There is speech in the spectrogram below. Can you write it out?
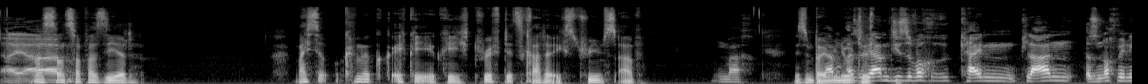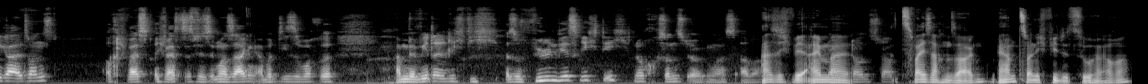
Ah ja. was ist sonst noch passiert? Weißt du, können wir, okay, okay, ich drift jetzt gerade extremst ab. Mach. Wir sind bei Wir haben, Minute, also wir haben diese Woche keinen Plan, also noch weniger als sonst. Auch ich weiß, ich weiß, dass wir es immer sagen, aber diese Woche haben wir weder richtig, also fühlen wir es richtig, noch sonst irgendwas, aber. also ich will einmal zwei Sachen sagen. Wir haben zwar nicht viele Zuhörer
